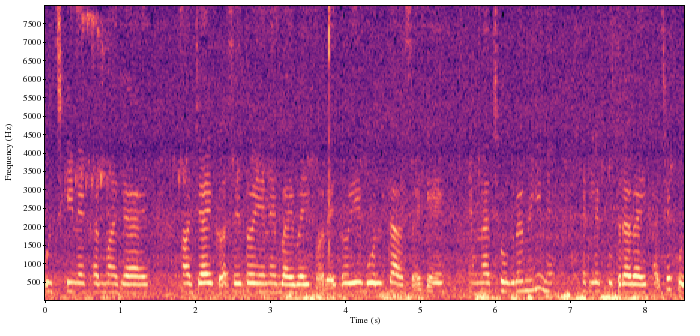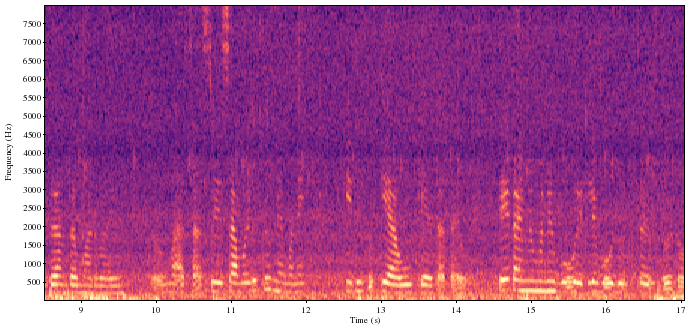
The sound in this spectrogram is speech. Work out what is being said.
ઉચકીને ઘરમાં જાય જાય કશે તો એને બાય બાય કરે. તો એ બોલતા હશે કે એમના છોકરા નહીં ને, એટલે કૂતરા રાખ્યા છે, કૂતરાને રમાડવા એવું તો મારા સાસુએ સાંભળ્યું હતું ને મને કીધું હતું કે આવું કહેતા હતા એવું. તે ટાઈમે મને બહુ એટલે બહુ દુઃખ થયું હતું તો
